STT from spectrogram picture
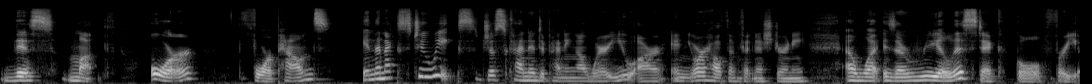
this month or four pounds in the next two weeks, just kind of depending on where you are in your health and fitness journey and what is a realistic goal for you.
